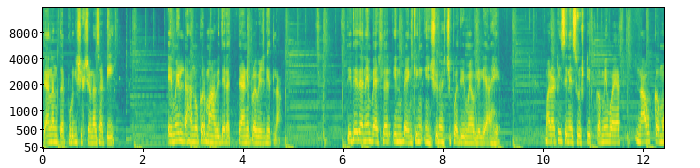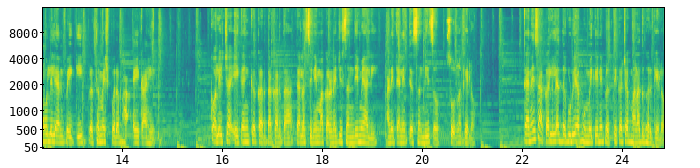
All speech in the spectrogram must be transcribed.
त्यानंतर पुढील शिक्षणासाठी एम एल डहाणूकर महाविद्यालयात त्याने प्रवेश घेतला. तिथे त्याने बॅचलर इन बँकिंग इन्शुरन्सची पदवी मिळवलेली आहे. मराठी सिनेसृष्टीत कमी वयात नाव कमवलेल्यांपैकी प्रथमेश परब हा एक आहे. कॉलेजच्या एकांक करता करता त्याला सिनेमा करण्याची संधी मिळाली आणि त्याने त्या संधीचं सोनं केलं. त्याने साकारलेल्या दगडू या भूमिकेने प्रत्येकाच्या मनात घर केलं.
